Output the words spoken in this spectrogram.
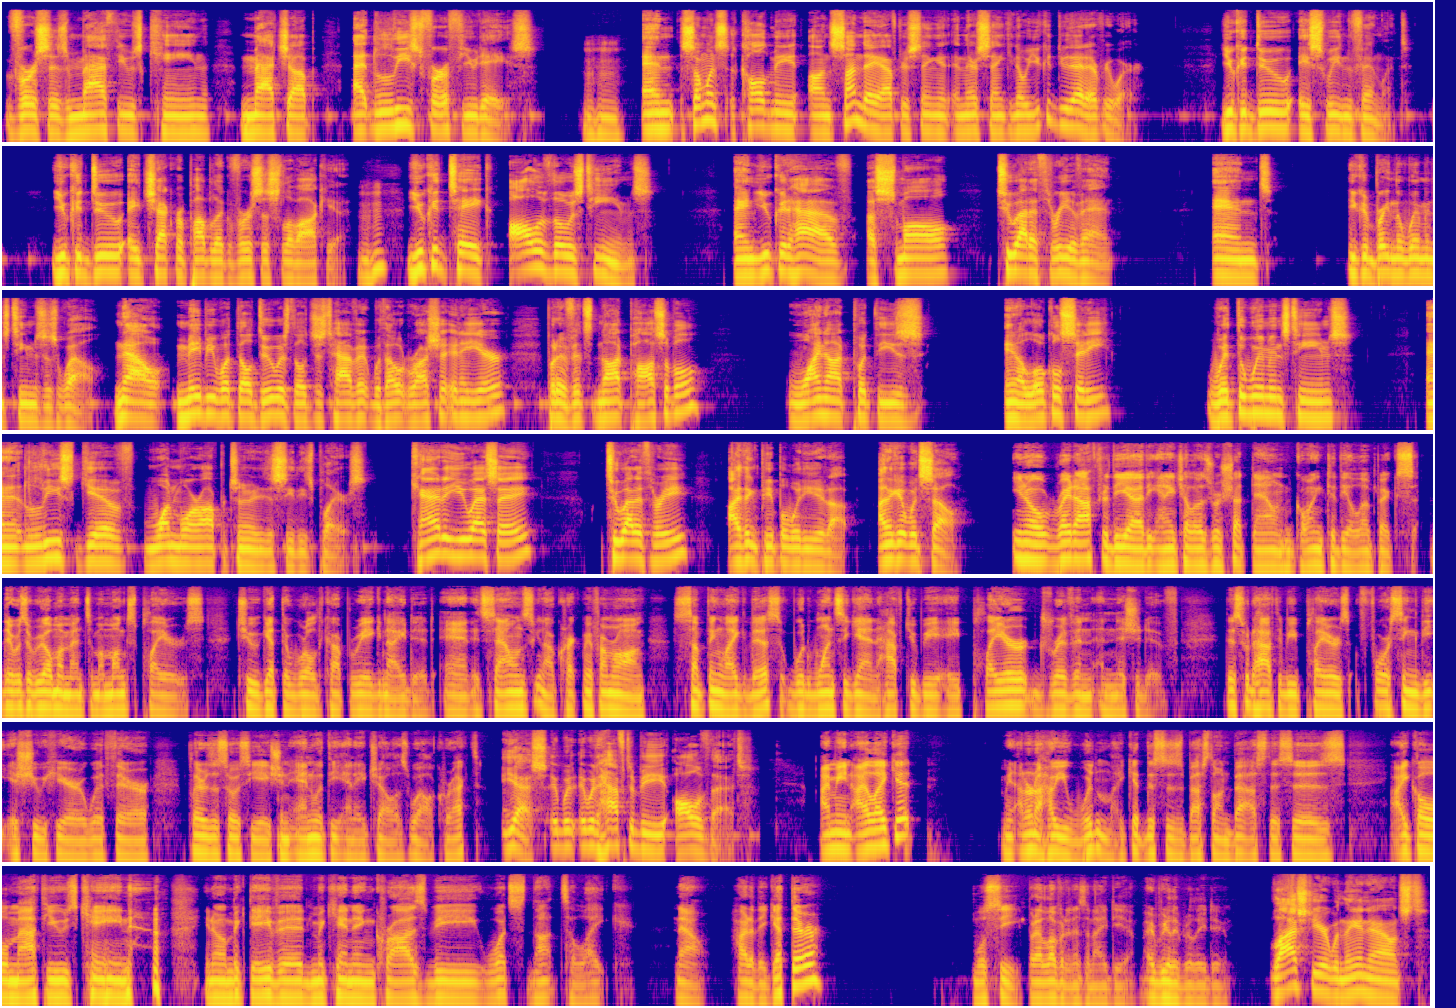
versus Matthews Kane matchup at least for a few days. Mm-hmm. And someone called me on Sunday after seeing it, and they're saying, you know, you could do that everywhere. You could do a Sweden Finland. You could do a Czech Republic versus Slovakia. Mm-hmm. You could take all of those teams and you could have a small two out of three event and you could bring the women's teams as well. Now, maybe what they'll do is they'll just have it without Russia in a year. But if it's not possible, why not put these in a local city with the women's teams and at least give one more opportunity to see these players? Canada, USA, two out of three, I think people would eat it up. I think it would sell. You know, right after the uh, the NHLers were shut down, going to the Olympics, there was a real momentum amongst players to get the World Cup reignited. And it sounds, you know, correct me if I'm wrong, something like this would once again have to be a player driven initiative. this would have to be players forcing the issue here with their Players Association and with the NHL as well, correct? Yes, it would it would have to be all of that. I mean, I like it. I mean, I don't know how you wouldn't like it. This is best on best. This is Eichel, Matthews, Kane, you know, McDavid, MacKinnon, Crosby. What's not to like? Now, how do they get there? We'll see. But I love it as an idea. I really, really do. Last year, when they announced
